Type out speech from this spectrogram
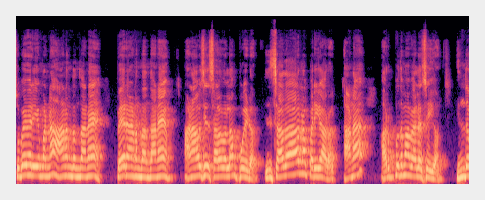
சுபவிரயம்னா ஆனந்தம் தானே பேரானந்தம் தானே அனாவசிய செலவெல்லாம் போயிடும். இது சாதாரண பரிகாரம். ஆனால் அற்புதமாக வேலை செய்யும். இந்த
